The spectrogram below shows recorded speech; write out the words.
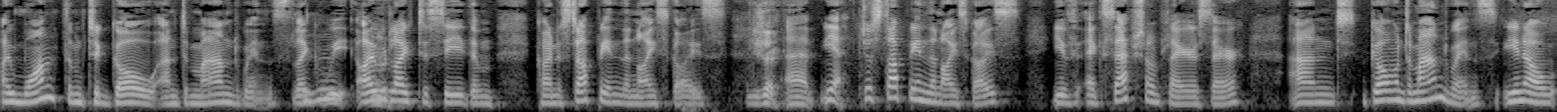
I want them to go and demand wins. Like we, I would like to see them kind of stop being the nice guys. You say? Uh, yeah, just stop being the nice guys. You've exceptional players there, and go and demand wins. You know,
